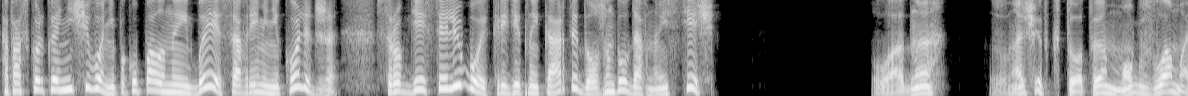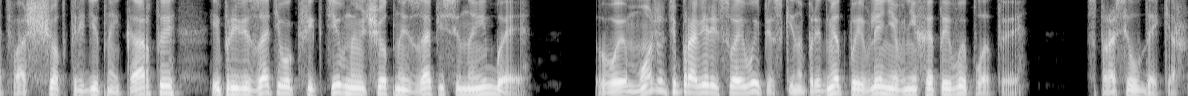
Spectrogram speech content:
а поскольку я ничего не покупала на eBay со времени колледжа, срок действия любой кредитной карты должен был давно истечь. Ладно, значит, кто-то мог взломать ваш счет кредитной карты и привязать его к фиктивной учетной записи на eBay. «Вы можете проверить свои выписки на предмет появления в них этой выплаты?» — спросил Деккер.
